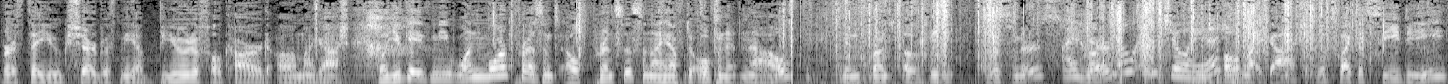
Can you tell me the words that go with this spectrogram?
birthday, you shared with me a beautiful card. Oh my gosh! Well, you gave me one more present, Elf Princess, and I have to open it now in front of the listeners. I hope you'll enjoy it. Oh my gosh! It looks like a CD.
